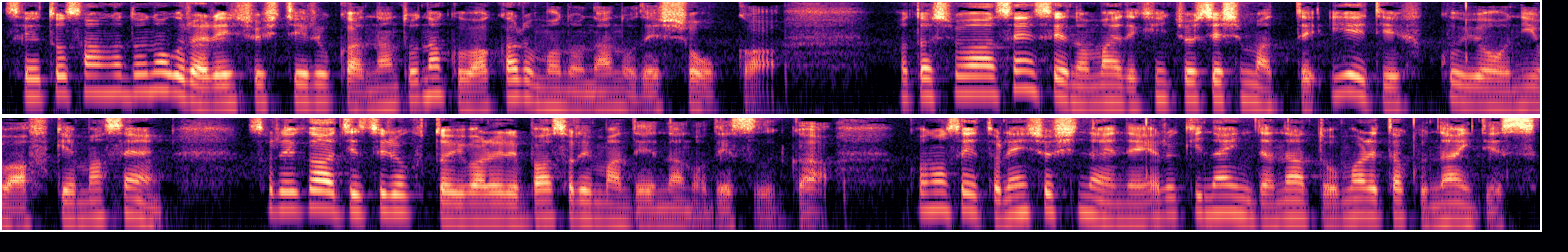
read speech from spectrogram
生徒さんがどのぐらい練習しているかなんとなくわかるものなのでしょうか。私は先生の前で緊張してしまって家で吹くようには吹けません。それが実力と言われればそれまでなのですが、この生徒練習しないね、やる気ないんだなと思われたくないです。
